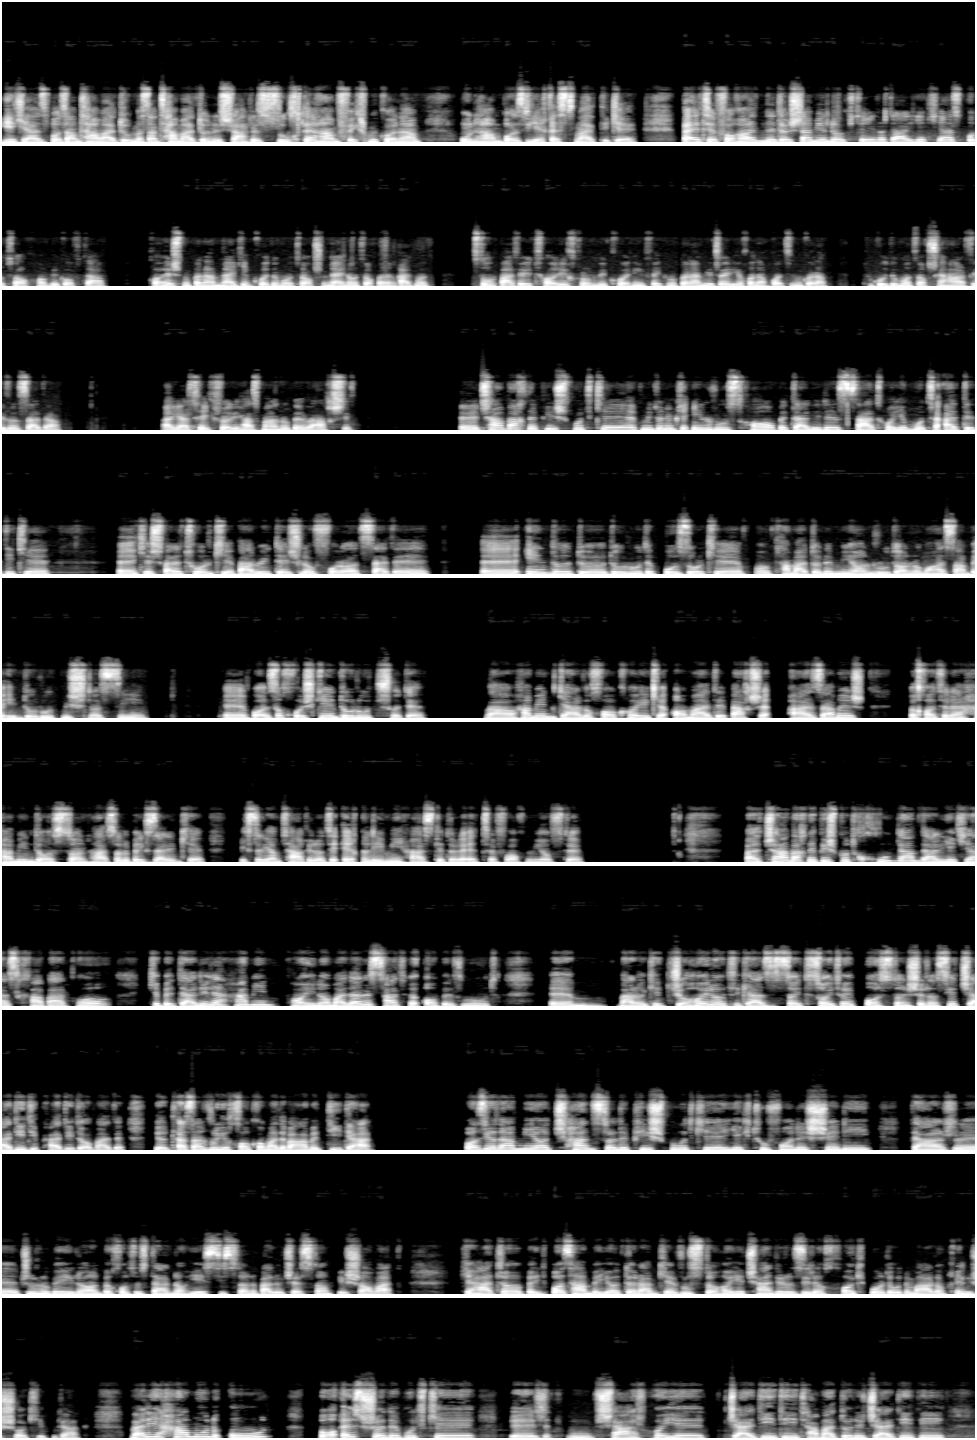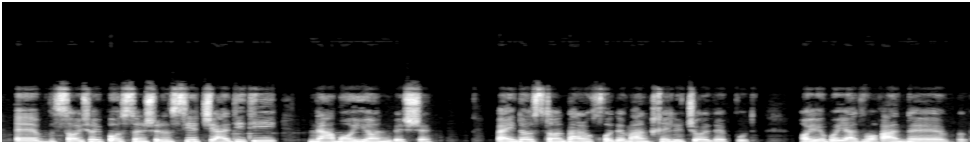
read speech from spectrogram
یکی از بازم تمدن مثلا تمدن شهر سوخته هم فکر می‌کنم اون هم باز یه قسمت دیگه. و اتفاقا داشتم یه نکته رو در یکی از اتاقها می‌گفتم. خواهش می‌کنم نگیم کدوم اتاق چون در این اتاقها انقدر ما صحبت های تاریخ رو می‌کنیم. فکر می‌کنم یه جایی دیگه خودم قاطی می‌کنم. تو کدوم اتاق چه حرفی رو زدم؟ اگر تکراری هست من رو ببخشید. چند وقت پیش بود که می‌دونیم که این روزها به دلیل سدهای متعددی که کشور ترکیه بر روی دجله و فرات زده این دو, دو درود بزرگ که تمدن میان رودان رو ما اصلا به این درود می‌شناسیم. باعث خشکی درود شده. و همین گرد و خاک هایی که آمده بخش اعظمش به خاطر همین داستان هست. حالا بگذاریم که یک سری هم تغییرات اقلیمی هست که داره اتفاق میفته و چند وقت پیش بود خوندم در یکی از خبرها که به دلیل همین پایین آمدن سطح آب رود مراکز جاهایی رو که از سایت سایت های باستانشناسی جدیدی پدید آمده یا اصلا روی خاک آمده و همه دیدن. باز یادم میاد چند سال پیش بود که یک طوفان شنی در جنوب ایران به خصوص در ناحیه سیستان و بلوچستان پیش آمد که حتی باز هم به یاد دارم که روستاهای چندی رو زیر خاک برده بود مردم خیلی شاکی بودن. ولی همون اون باعث شده بود که شهرهای جدیدی تمدن جدیدی سایت های باستانشناسی جدیدی نمایان بشه. و این داستان برای خود من خیلی جالب بود. آیا باید واقعا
